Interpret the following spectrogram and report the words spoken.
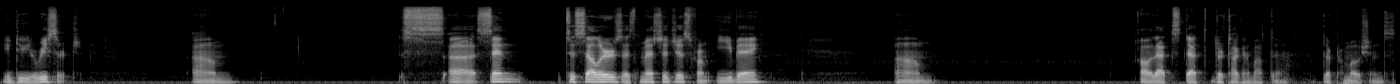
you do your research. Um, uh, send to sellers as messages from eBay. Um, oh, that's that they're talking about the the promotions.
